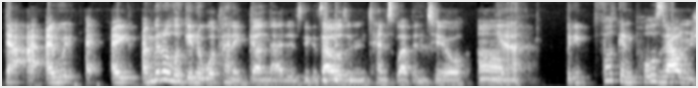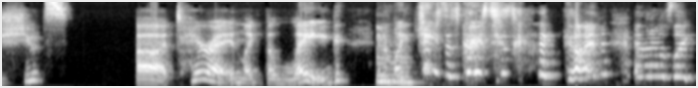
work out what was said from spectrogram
That I, I would I, I I'm gonna look into what kind of gun that is because that was an intense weapon too. Um, yeah. But he fucking pulls it out and shoots uh Tara in like the leg. And mm-hmm. I'm like, mm-hmm. Jesus Christ, he's got a gun. And then I was like,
